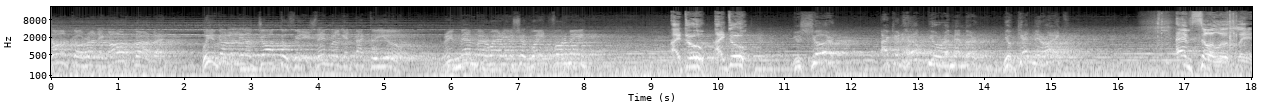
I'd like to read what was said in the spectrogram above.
Don't go running off, Bourbon. We've got a little job to finish, then we'll get back to you. Remember where you should wait for me? I do, I do. You sure? I can help you remember. You get me right? Absolutely.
